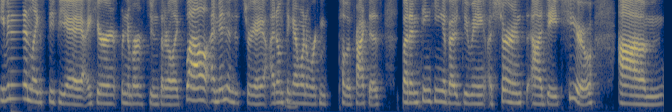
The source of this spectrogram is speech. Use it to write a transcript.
even in like CPA, I hear a number of students that are like, well, I'm in industry. I don't think I want to work in public practice, but I'm thinking about doing assurance uh, day two um,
